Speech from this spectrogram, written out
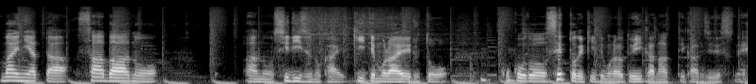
前にやったサーバーの、あの、シリーズの回聞いてもらえると、ここをセットで聞いてもらうといいかなって感じですね。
